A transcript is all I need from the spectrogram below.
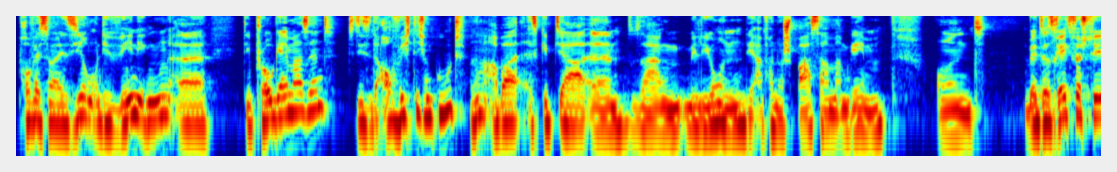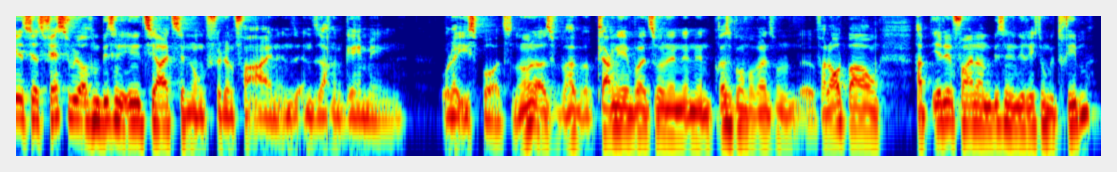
Professionalisierung und die wenigen, äh, die Pro-Gamer sind. Die sind auch wichtig und gut, ne? aber es gibt ja äh, sozusagen Millionen, die einfach nur Spaß haben am Game. Und Wenn ich das recht verstehe, ist das Festival auch ein bisschen Initialzündung für den Verein in, in Sachen Gaming oder E-Sports. Ne? Also klang jedenfalls so in, in den Pressekonferenzen und äh, Verlautbarungen. Habt ihr den Verein dann ein bisschen in die Richtung getrieben?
